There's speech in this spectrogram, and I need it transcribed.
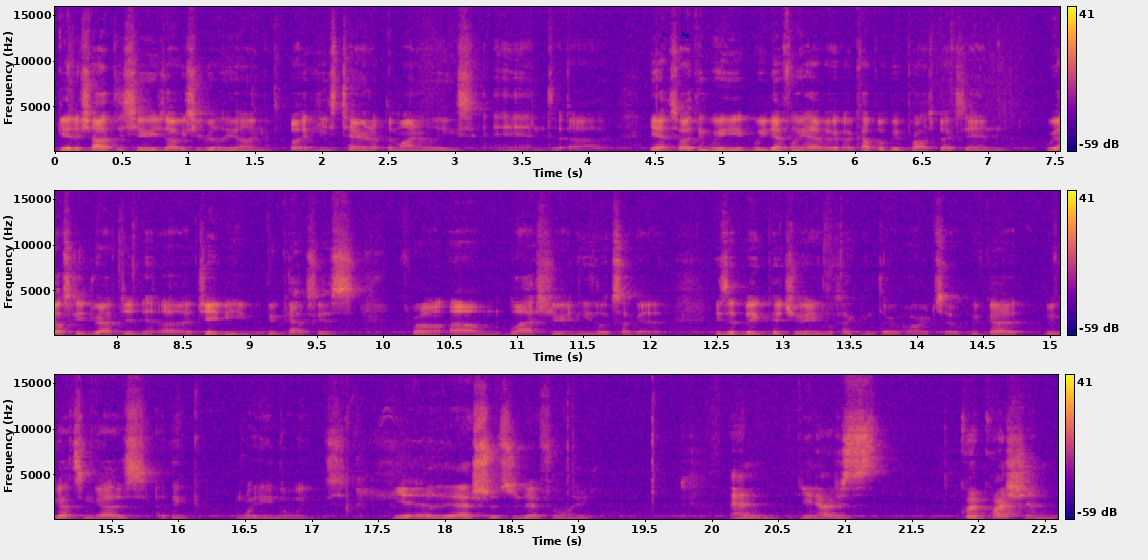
get a shot this year. He's obviously really young, but he's tearing up the minor leagues. And uh, yeah, so I think we, we definitely have a, a couple of good prospects. And we also drafted uh, JB Bukauskas from um, last year, and he looks like a he's a big pitcher and he looks like he can throw hard. So we've got we've got some guys I think waiting in the wings. Yeah, the Astros are definitely. And you know, just quick question:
